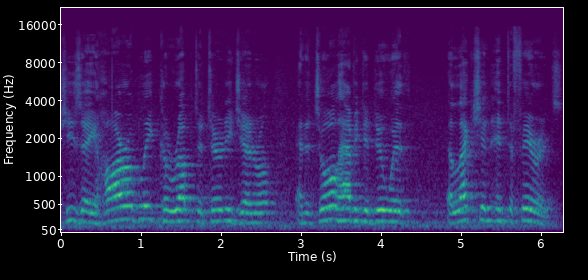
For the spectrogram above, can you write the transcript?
She's a horribly corrupt attorney general, and it's all having to do with election interference.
